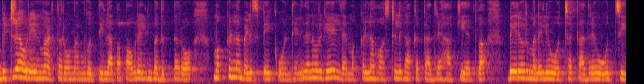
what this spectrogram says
ಬಿಟ್ಟರೆ ಅವ್ರು ಏನು ಮಾಡ್ತಾರೋ ಮ್ಯಾಮ್ ಗೊತ್ತಿಲ್ಲ, ಪಾಪ ಅವ್ರು ಎಲ್ಲಿ ಬದುಕ್ತಾರೋ ಮಕ್ಕಳನ್ನ ಬೆಳೆಸ್ಬೇಕು ಅಂತ ಹೇಳಿ ನಾನು ಅವ್ರಿಗೆ ಹೇಳಿದೆ ಮಕ್ಕಳನ್ನ ಹಾಸ್ಟೆಲ್ಗೆ ಹಾಕೋಕ್ಕಾದರೆ ಹಾಕಿ ಅಥವಾ ಬೇರೆಯವ್ರ ಮನೇಲಿ ಓದ್ಸೋಕ್ಕಾದರೆ ಓದಿಸಿ,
